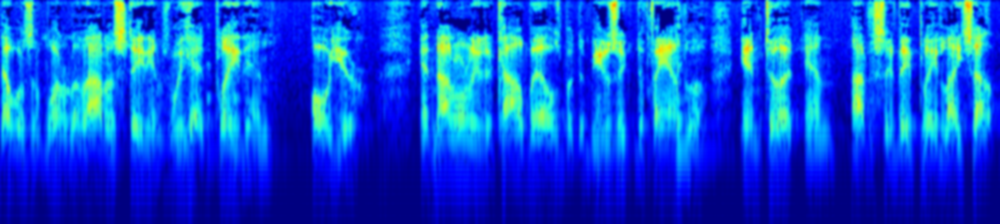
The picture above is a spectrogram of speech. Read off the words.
That was one of the loudest stadiums we had played in all year. And not only the cowbells, but the music, the fans were into it, and obviously they played lights out.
